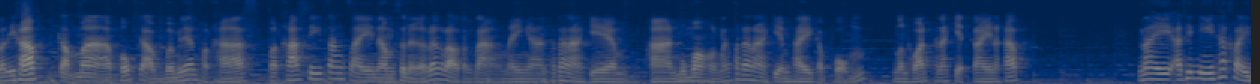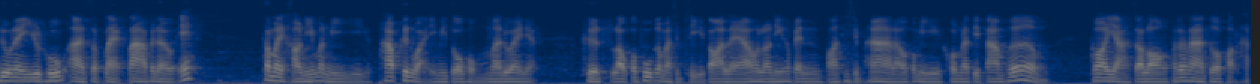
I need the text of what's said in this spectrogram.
สวัสดีครับ กลับมาพบกับ v e r m i l i o n Podcast Podcast ที่ตั้งใจนำเสนอเรื่องราวต่างๆ ในงานพัฒนาเกม ผ่านมุมมองของนักพัฒนาเกมไทยกับผม นนทวัฒน์ธนเกียรติไกรนะครับ ในอาทิตย์นี้ถ้าใครดูใน YouTube อาจจะแปลกตาไปหน่อยเอ๊ะทำไมคราวนี้มันมีภาพเคลื่อนไหวมีตัวผมมาด้วยเนี่ย คือเราก็พูดกันมา 14 ตอนแล้ว แล้วนี่ก็เป็นตอนที่ 15 แล้วก็มีคนมาติดตามเพิ่ม ก็อยากจะลองพัฒนาตัวพอดแค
